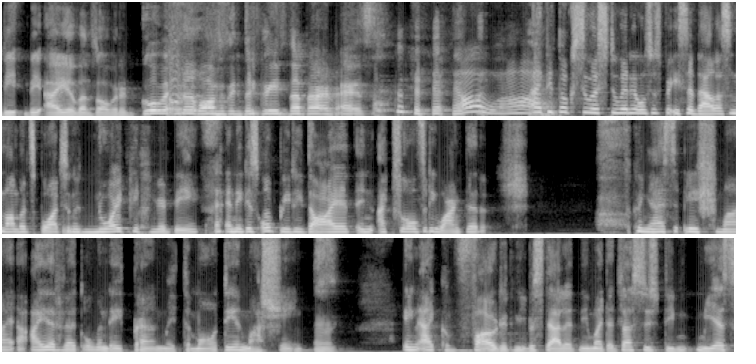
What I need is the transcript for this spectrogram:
die die eie wat sou word kom in the one with the green the purpose. Oh wow. Ek het ook so 'n storie ons was by Isabella's in Lambert's Bay en het nooit gegee nie en ek is op hierdie diet en ek vra vir die wanker kan jy asseblief vir my 'n eierwit omelet bring met tamatie en mushrooms. Mm. En ek wou dit nie bestel het nie, maar dit was soos die mees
